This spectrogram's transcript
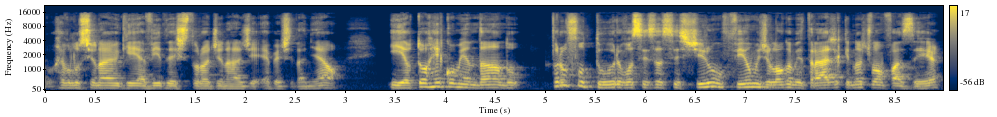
O Revolucionário Gay, A Vida Extraordinária de Herbert Daniel, e eu estou recomendando para o futuro vocês assistirem um filme de longa-metragem que nós vamos fazer.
